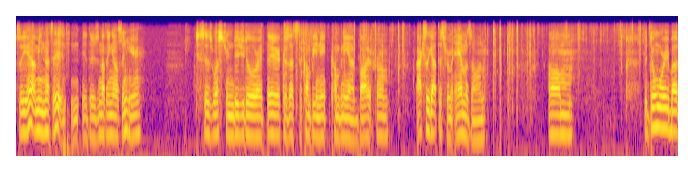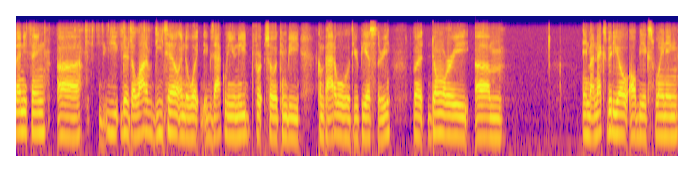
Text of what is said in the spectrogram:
So yeah I mean that's it. There's nothing else in here just says Western Digital right there because that's the company company I bought it from. I actually got this from Amazon. Um, but don't worry about anything. Uh, there's a lot of detail into what exactly you need for so it can be compatible with your PS3. But don't worry. Um, in my next video, I'll be explaining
